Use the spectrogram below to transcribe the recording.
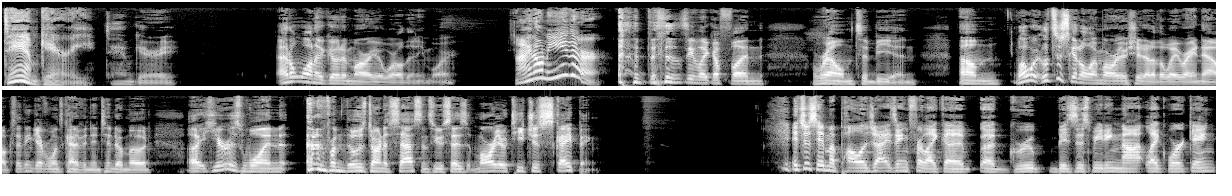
Damn, Gary, Damn, Gary. I don't want to go to Mario World anymore. I don't either. it doesn't seem like a fun realm to be in. Um, well, we're, let's just get all our Mario shit out of the way right now because I think everyone's kind of in Nintendo mode. Uh, here is one from those darn assassins who says Mario teaches Skyping. It's just him apologizing for like a, a group business meeting not like working.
